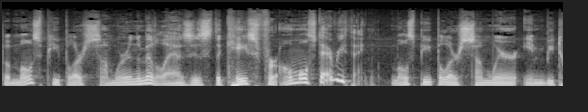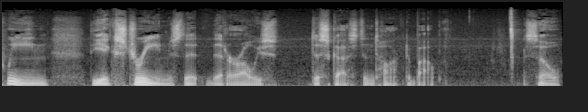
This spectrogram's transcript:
but most people are somewhere in the middle, as is the case for almost everything. Most people are somewhere in between the extremes that, that are always discussed and talked about. So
